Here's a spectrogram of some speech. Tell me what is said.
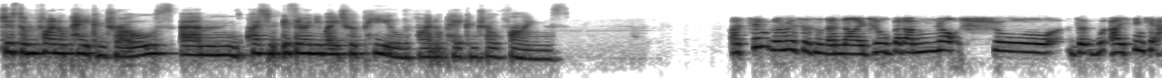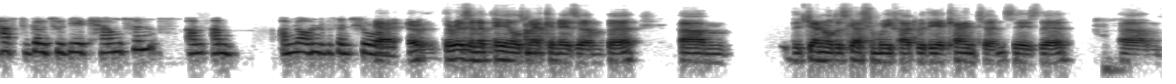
just on final pay controls, um, question Is there any way to appeal the final pay control fines? I think there is, isn't there, Nigel? But I'm not sure that. I think it has to go through the accountants. I'm, I'm, I'm not 100% sure. Yeah, there, there is an appeals mechanism, but um, the general discussion we've had with the accountants is that um,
